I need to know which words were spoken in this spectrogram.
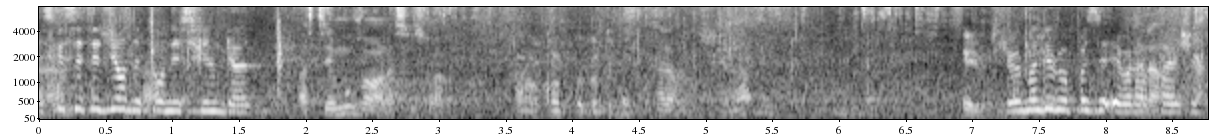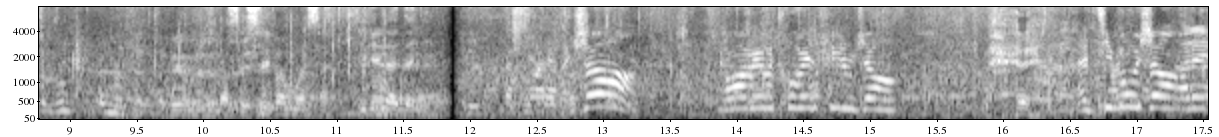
Est-ce que c'était dur de tourner ce film, Gad Ah, C'était émouvant là ce soir. Alors, Je vais demander de me poser. Et voilà, après, je saurai. non, ça c'est pas moi ça. Il est là, Dani. Jean Comment avez-vous trouvé le film, Jean? Un petit mot, Jean, allez.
